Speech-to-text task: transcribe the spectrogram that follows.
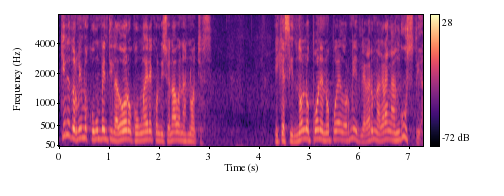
¿Quiénes dormimos con un ventilador o con un aire acondicionado en las noches? Y que si no lo pone no puede dormir, le agarra una gran angustia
